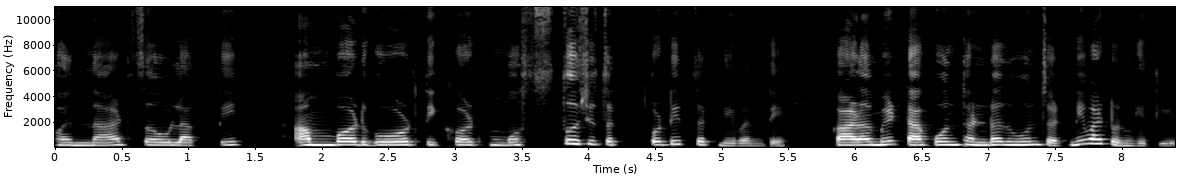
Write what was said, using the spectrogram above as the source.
भन्नाट चव लागते. आंबट, गोड, तिखट मस्त अशी चटपटीत चटणी बनते. काळं मीठ टाकून थंड धुवून चटणी वाटून घेतली.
